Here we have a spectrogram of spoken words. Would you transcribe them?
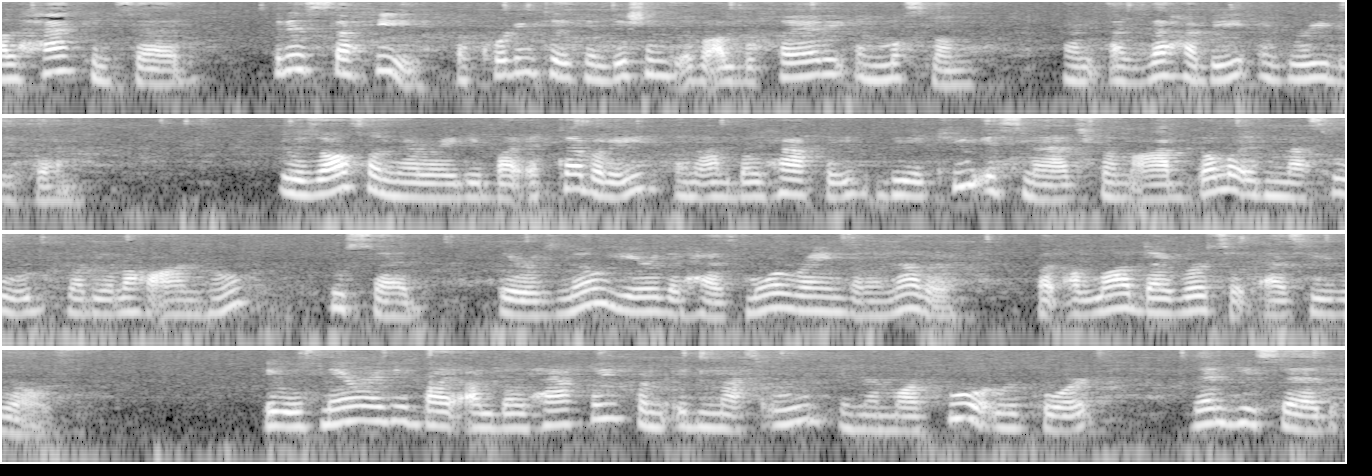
Al-Hakim said, It is Sahih, according to the conditions of Al-Bukhari and Muslim, and Al-Zahabi agreed with them. It was also narrated by At-Tabari and Al-Bayhaqi via two isnads from Abdullah ibn Mas'ud anhu, who said, There is no year that has more rain than another, but Allah diverts it as He wills. It was narrated by Al-Bayhaqi from Ibn Mas'ud in a Marfu' report. Then he said,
